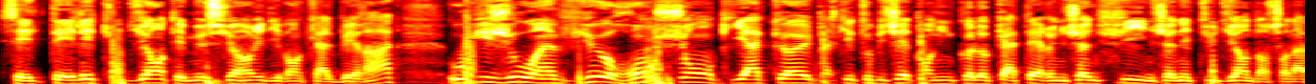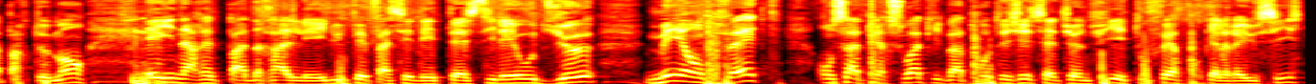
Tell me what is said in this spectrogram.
C'était l'étudiante et Monsieur Henri d'Ivan Calberac où il joue un vieux ronchon qui accueille parce qu'il est obligé de prendre une colocataire, une jeune fille, une jeune étudiante dans son appartement et il n'arrête pas de râler. Il lui fait passer des tests. Il est odieux, mais en fait, on s'aperçoit qu'il va protéger cette jeune fille et tout faire pour qu'elle réussisse.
